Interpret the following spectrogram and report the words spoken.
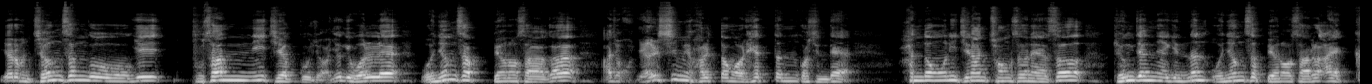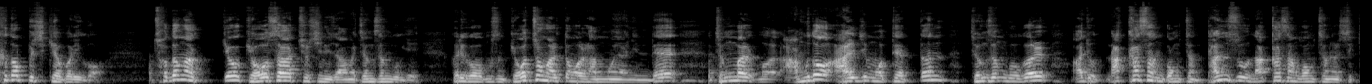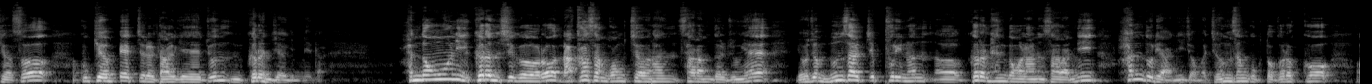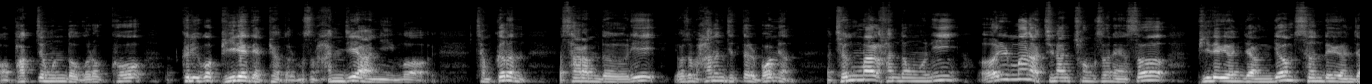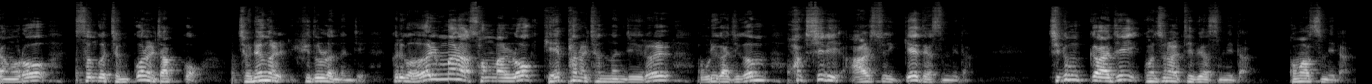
여러분 정성국이 부산이 지역구죠. 여기 원래 원영섭 변호사가 아주 열심히 활동을 했던 곳인데 한동훈이 지난 총선에서 경쟁력 있는 원영섭 변호사를 아예 컷오프 시켜버리고 초등학교 교사 출신이죠. 아마 정성국이. 그리고 무슨 교총 활동을 한 모양인데 정말 뭐 아무도 알지 못했던 정성국을 아주 낙하산 공천, 단수 낙하산 공천을 시켜서 국회의원 배지를 달게 해준 그런 지역입니다. 한동훈이 그런 식으로 낙하산 공천한 사람들 중에 요즘 눈살 찌푸리는 어, 그런 행동을 하는 사람이 한둘이 아니죠. 뭐 정성국도 그렇고 어, 박정훈도 그렇고 그리고 비례대표들 무슨 한지안이 뭐 참 그런 사람들이 요즘 하는 짓들 보면 정말 한동훈이 얼마나 지난 총선에서 비대위원장 겸 선대위원장으로 선거 정권을 잡고 전횡을 휘둘렀는지 그리고 얼마나 속말로 개판을 쳤는지를 우리가 지금 확실히 알 수 있게 됐습니다. 지금까지 권순할 TV였습니다. 고맙습니다.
